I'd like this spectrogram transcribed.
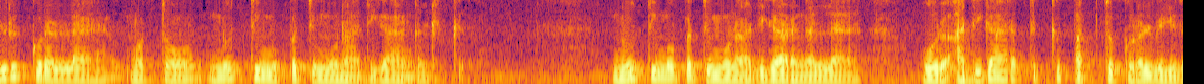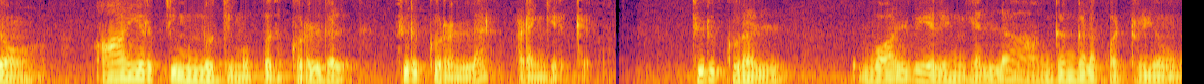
திருக்குறளில் மொத்தம் நூற்றி முப்பத்தி மூணு அதிகாரங்கள் இருக்குது நூற்றி முப்பத்தி மூணு அதிகாரங்களில் ஒரு அதிகாரத்துக்கு பத்து குறள் விகிதம் ஆயிரத்தி முந்நூற்றி முப்பது குறள்கள் திருக்குறளில் அடங்கியிருக்கு. திருக்குறள் வாழ்வியலின் எல்லா அங்கங்களை பற்றியும்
